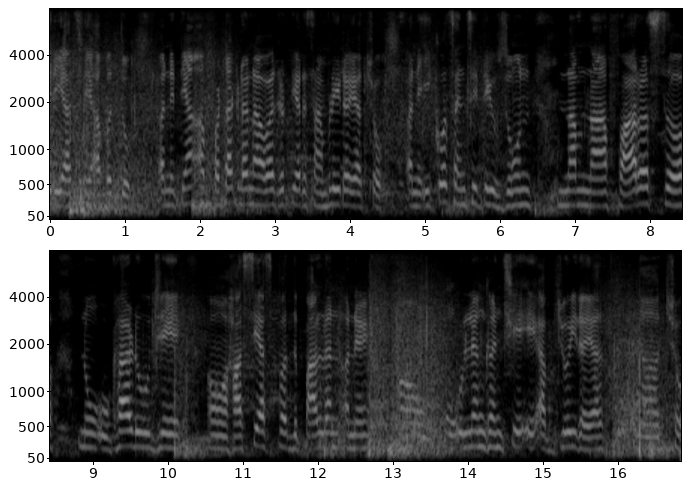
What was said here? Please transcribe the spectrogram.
એરિયા છે, આ બધો. અને ત્યાં આ ફટાકડાના અવાજ અત્યારે સાંભળી રહ્યા છો. અને ઇકો સેન્સિટિવ ઝોન નામના ફારસનું ઉઘાડું જે હાસ્યાસ્પદ પાલન અને ઉલ્લંઘન છે એ આપ જોઈ રહ્યા છો.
